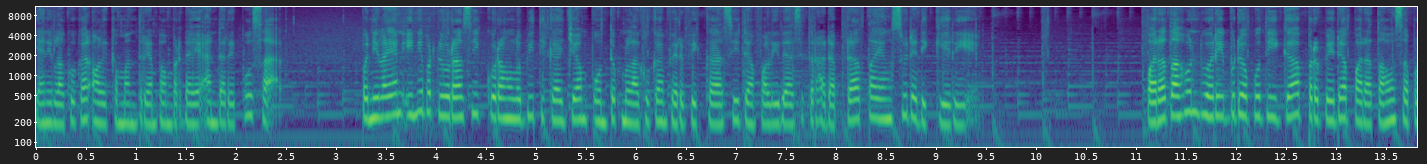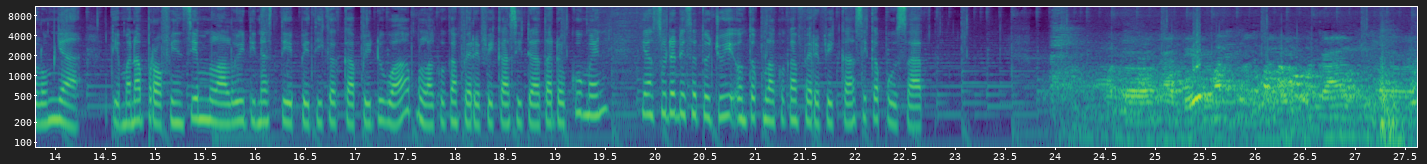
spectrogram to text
yang dilakukan oleh Kementerian Pemberdayaan dari pusat. Penilaian ini berdurasi kurang lebih tiga jam untuk melakukan verifikasi dan validasi terhadap data yang sudah dikirim. Pada tahun 2023 berbeda pada tahun sebelumnya, di mana provinsi melalui Dinas DP3 KP2 melakukan verifikasi data dokumen yang sudah disetujui untuk melakukan verifikasi ke pusat. Hadir melakukan uh,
